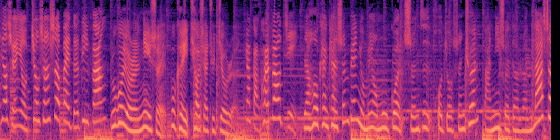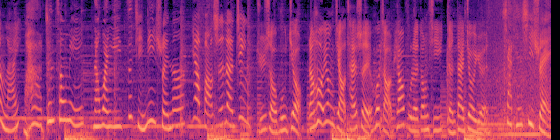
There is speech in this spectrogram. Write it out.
要选有救生设备的地方。如果有人溺水，不可以跳下去救人，要赶快报警。然后看看身边有没有木棍、绳子或救生圈，把溺水的人拉上来。哇，真聪明！那万一自己溺水呢？要保持冷静，举手呼救，然后用脚踩水或找漂浮的东西等待救援。夏天戏水，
